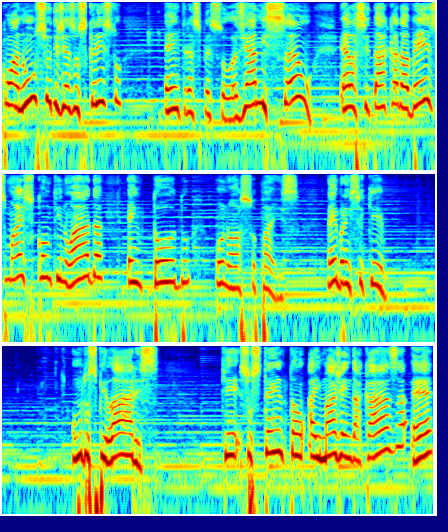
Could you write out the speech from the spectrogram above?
com o anúncio de Jesus Cristo entre as pessoas. E a missão, ela se dá cada vez mais continuada em todo o nosso país. Lembrem-se que um dos pilares que sustentam a imagem da casa é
